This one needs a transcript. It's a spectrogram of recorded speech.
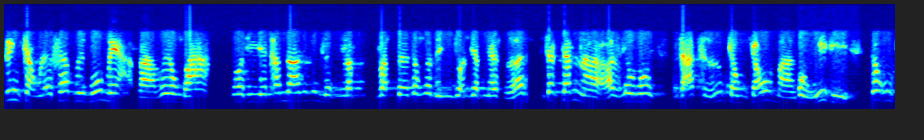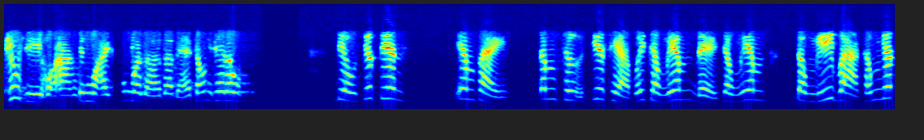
kính trọng lễ phép với bố mẹ và với ông bà. Rồi thì tham gia những cái việc lập vật ờ, trong gia đình dọn dẹp nhà cửa chắc chắn là ở lâu thôi. Giả sử chồng cháu mà cùng ý thì cháu cũng thiếu gì họ hàng bên ngoài không bao giờ ta để cháu như thế đâu điều trước tiên em phải tâm sự chia sẻ với chồng em để chồng em đồng ý và thống nhất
